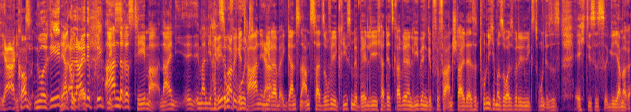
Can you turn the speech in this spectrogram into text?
Ja, komm, nur reden ja, gut, alleine äh, bringt nichts. Anderes Thema. Nein, ich meine, die, die hat Rede so viel gut. getan in ja. ihrer ganzen Amtszeit, so viele Krisen bewältigt. Ich hatte jetzt gerade wieder einen Libyen-Gipfel veranstaltet. Also tu nicht immer so, als würde die nichts tun. Das ist echt dieses Gejammere.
